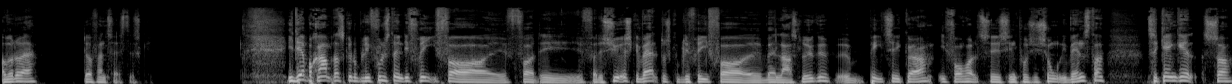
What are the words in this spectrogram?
og ved du hvad? Det var fantastisk. I det her program, der skal du blive fuldstændig fri for, øh, for, det, for det syriske valg. Du skal blive fri for, øh, hvad Lars Lykke øh, PT gør i forhold til sin position i Venstre. Til gengæld, så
